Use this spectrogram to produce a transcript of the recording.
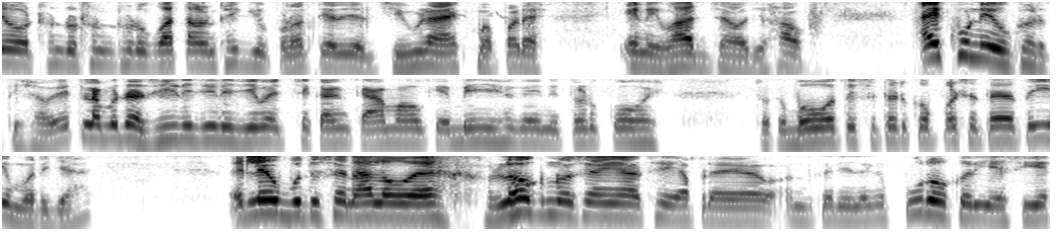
જો ઠંડુ ઠંડુ થોડુંક વાતાવરણ થઈ ગયું, પણ અત્યારે જે જીવડા આંખમાં પડે એની વાત જાવ છે હાવ. આંખું નહીં ઉઘડતી હવે. એટલા બધા ઝીણી ઝીણી જીવે છે, કારણ કે આમાં કે બે હગાઈની તડકો હોય, તો કે બહુ અતિશય તડકો પડશે ત્યારે તો એ મરી જાય. એટલે એવું બધું છે ને, હાલો હવે વ્લોગનો છે અહીંયા છે, આપણે અંત કરી એટલે કે પૂરો કરીએ છીએ.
